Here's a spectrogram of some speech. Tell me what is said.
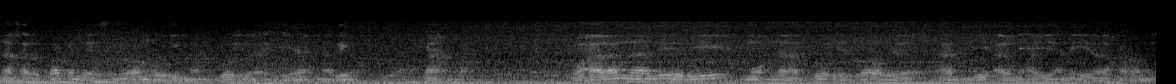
Nasarutakan ya hu imanku ilaiha naring Ka'bah. Wa alam nadiri mu'natu isawil haji al-mu'ayyani ilal harami.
